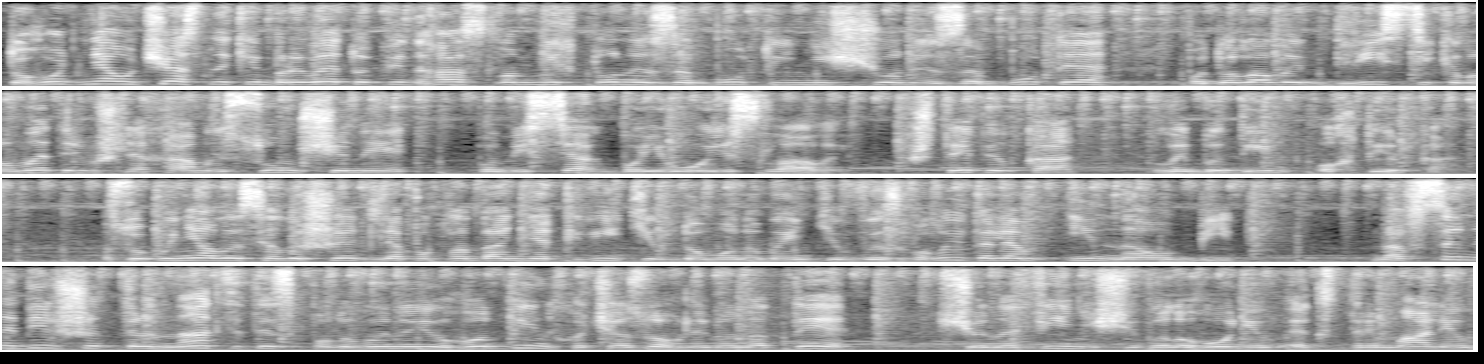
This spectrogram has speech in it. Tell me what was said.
Того дня учасники бревету під гаслом Ніхто не забутий, ніщо не забуте подолали 200 кілометрів шляхами Сумщини по місцях бойової слави Штипівка, Лебедин, Охтирка. Зупинялися лише для покладання квітів до монументів визволителям і на обід. На все не більше 13,5 годин, хоча з огляду на те, що на фініші велогонів екстремалів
